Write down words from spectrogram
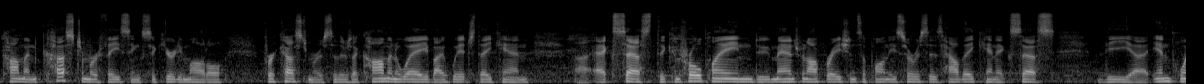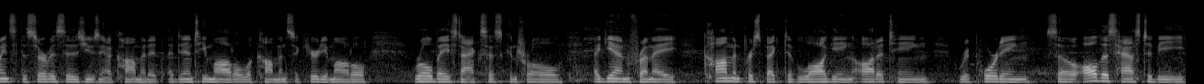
common customer facing security model for customers. So there's a common way by which they can uh, access the control plane, do management operations upon these services, how they can access the uh, endpoints of the services using a common identity model, a common security model, role-based access control, again from a common perspective, logging, auditing, reporting, so all this has to be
